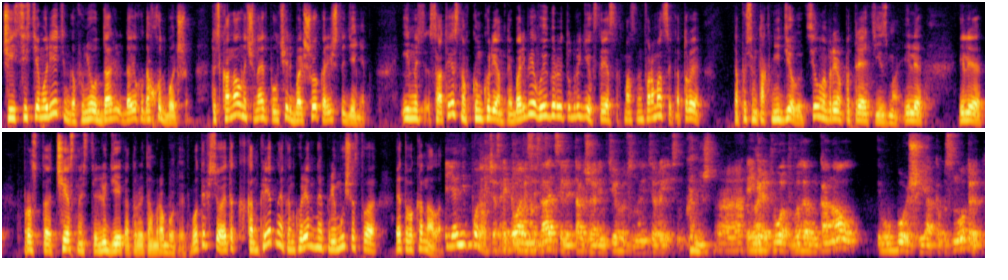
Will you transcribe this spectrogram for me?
через систему рейтингов у него доход больше. То есть канал начинает получать большое количество денег. И, соответственно, в конкурентной борьбе выигрывает у других средств массовой информации, которые, допустим, так не делают. В силу, например, патриотизма или, или просто честности людей, которые там работают. Вот и все. Это конкретное конкурентное преимущество этого канала. Я не понял, честно говоря. Рекламодатели также ориентируются на эти рейтинги. Конечно. А-а-а. И они говорят, вот, вот этот канал, его больше якобы смотрят,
